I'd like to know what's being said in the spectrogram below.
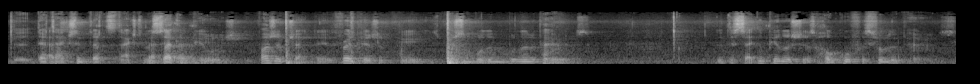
That's, That's- actually that's actually the that's second the second Pirush. Pshat, the first Pirush would be he's pushing more than, more than the parents. The, the second Pirush is whole goof is from the parents.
